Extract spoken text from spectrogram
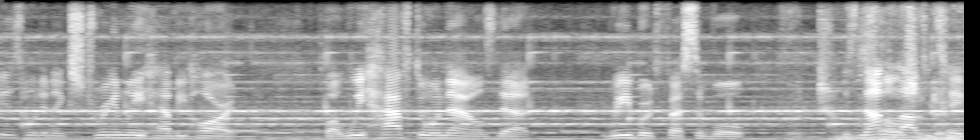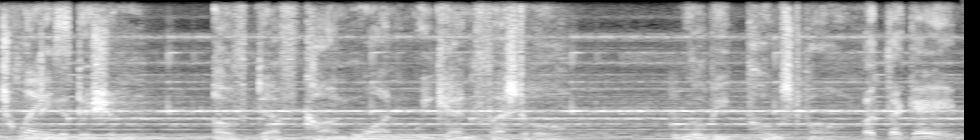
this with an extremely heavy heart, but we have to announce that Rebirth Festival is not allowed to take 2020 place. edition of DEF CON 1 Weekend Festival will be postponed. But the game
